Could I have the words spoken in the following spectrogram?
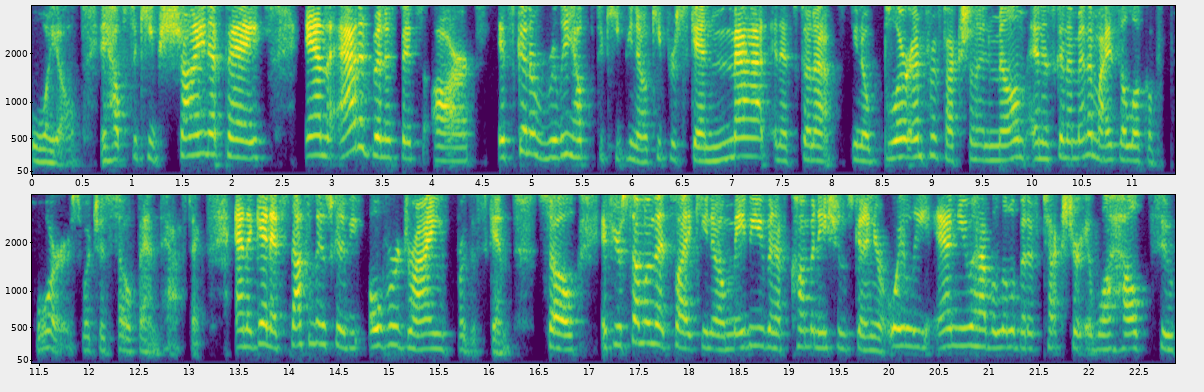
oil. It helps to keep shine at bay. And the added benefits are it's going to really help to keep, you know, keep your skin matte and it's going to, you know, blur imperfection and mill and it's going to minimize the look of pores, which is so fantastic. And again, it's not something that's going to be over drying for the skin. So if you're someone that's like, you know, maybe you even have combination skin and you're oily and you have a little bit of texture, it will help to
